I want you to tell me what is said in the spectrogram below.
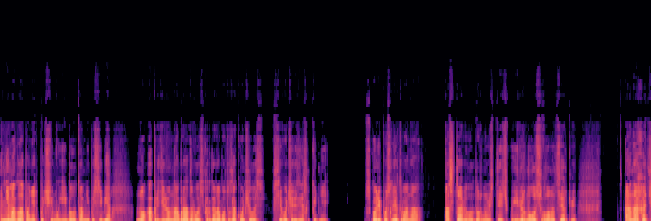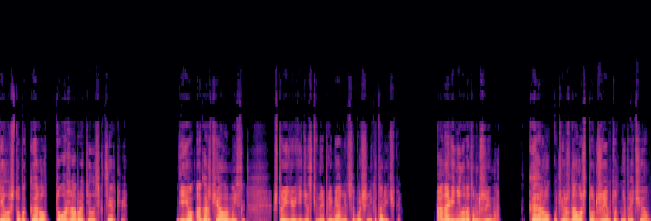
не могла понять, почему ей было там не по себе, но определенно обрадовалась, когда работа закончилась всего через несколько дней. Вскоре после этого она оставила дурную стечку и вернулась в лоно церкви. Она хотела, чтобы Кэрол тоже обратилась к церкви. Ее огорчала мысль, что ее единственная племянница больше не католичка. Она винила в этом Джима. Кэрол утверждала, что Джим тут ни при чем.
